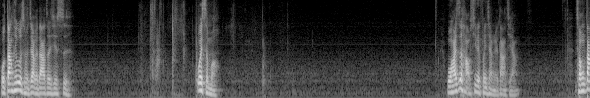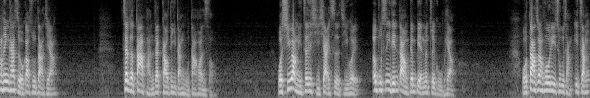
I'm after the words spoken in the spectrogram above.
我当天为什么教给大家这些事？为什么？我还是好心的分享给大家。从当天开始，我告诉大家，这个大盘在高低档股大换手。我希望你珍惜下一次的机会，而不是一天到晚跟别人们追股票。我大赚获利出场，一张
